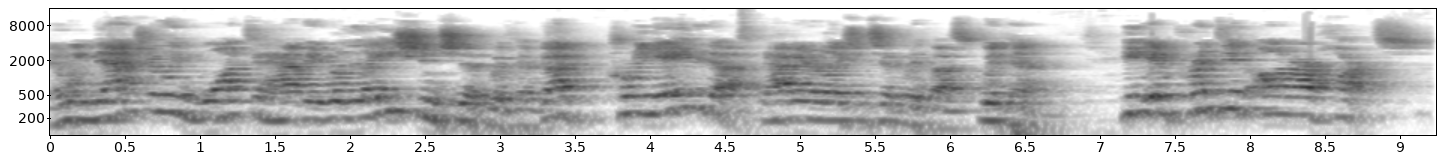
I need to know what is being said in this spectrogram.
and we naturally want to have a relationship with Him. God created us to have a relationship with us, with Him. He imprinted on our hearts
